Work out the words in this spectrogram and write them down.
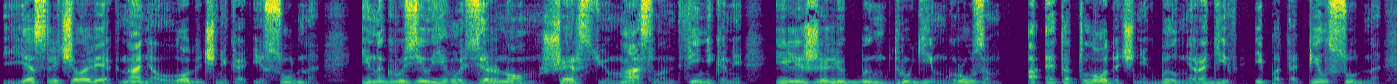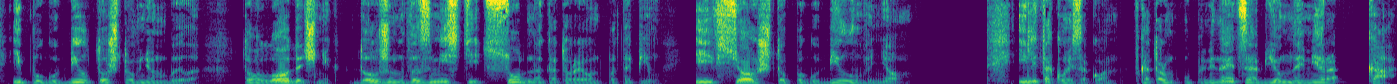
если человек нанял лодочника и судно и нагрузил его зерном, шерстью, маслом, финиками или же любым другим грузом, а этот лодочник был нерадив и потопил судно и погубил то, что в нем было — то лодочник должен возместить судно, которое он потопил, и все, что погубил в нем. Или такой закон, в котором упоминается объемная мера К,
